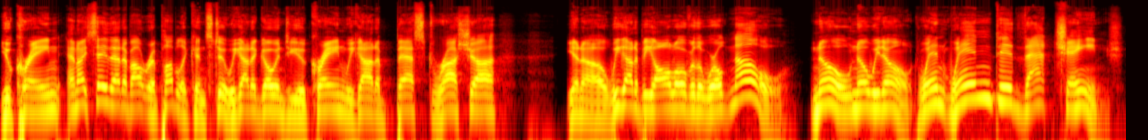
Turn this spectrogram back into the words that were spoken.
Ukraine. And I say that about Republicans too. We got to go into Ukraine. We got to best Russia. You know, we got to be all over the world. No, no, no, we don't. When when did that change?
